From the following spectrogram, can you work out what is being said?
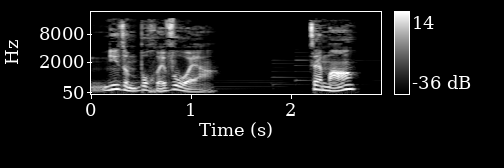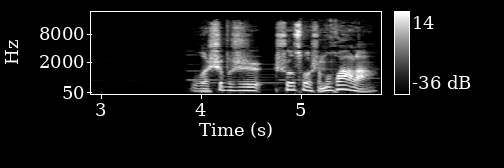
你怎么不回复我呀？在忙？我是不是说错什么话了？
